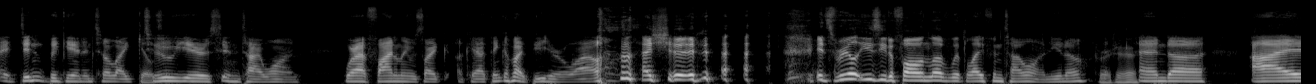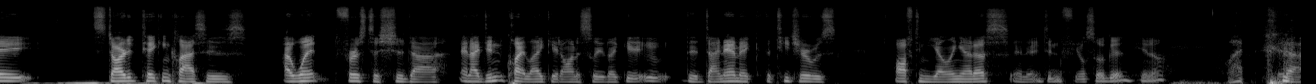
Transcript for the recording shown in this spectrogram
it didn't begin until like Guilty. two years in Taiwan, where I finally was like, okay, I think I might be here a while. I should. it's real easy to fall in love with life in Taiwan, you know? For sure. and uh, I started taking classes. I went first to Shida, and I didn't quite like it, honestly. Like it, the dynamic, the teacher was often yelling at us, and it didn't feel so good. You know? What? Yeah,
